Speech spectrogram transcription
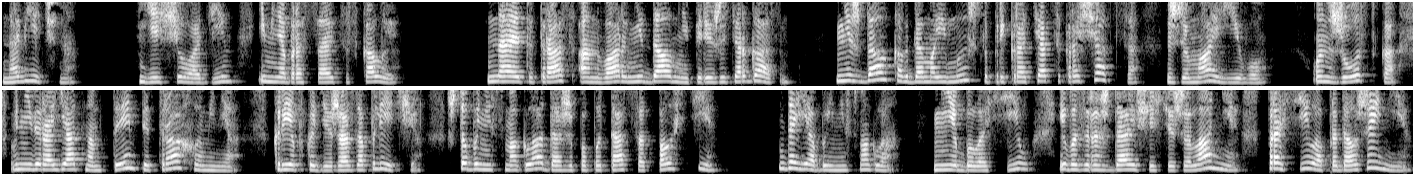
Навечно. Еще один, и меня бросает со скалы. На этот раз Анвар не дал мне пережить оргазм. Не ждал, когда мои мышцы прекратят сокращаться, сжимая его. Он жестко, в невероятном темпе трахал меня, крепко держа за плечи, чтобы не смогла даже попытаться отползти. Да я бы и не смогла. Не было сил, и возрождающееся желание просило о продолжении.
